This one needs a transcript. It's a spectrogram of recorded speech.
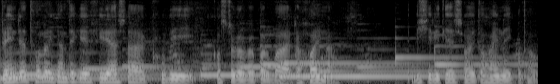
ব্রেন ডেথ হলো এখান থেকে ফিরে আসা খুবই কষ্টকর ব্যাপার বা এটা হয় না। বিশ্বের ইতিহাসে হয়তো হয় নাই কোথাও।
